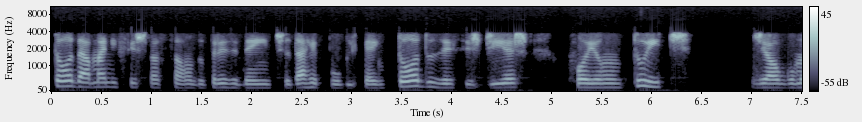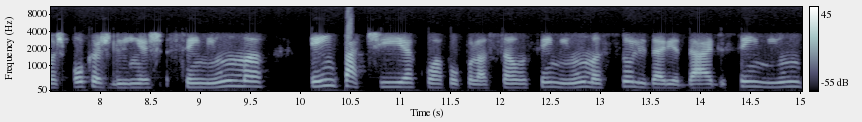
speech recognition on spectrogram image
toda a manifestação do presidente da República em todos esses dias foi um tweet de algumas poucas linhas, sem nenhuma empatia com a população, sem nenhuma solidariedade, sem nenhum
